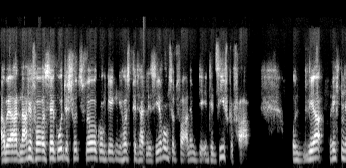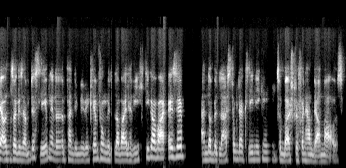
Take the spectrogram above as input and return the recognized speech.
Aber er hat nach wie vor sehr gute Schutzwirkung gegen die Hospitalisierungs- und vor allem die Intensivgefahr. Und wir richten ja unser gesamtes Leben in der Pandemiebekämpfung mittlerweile richtigerweise an der Belastung der Kliniken, zum Beispiel von Herrn Werner aus.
